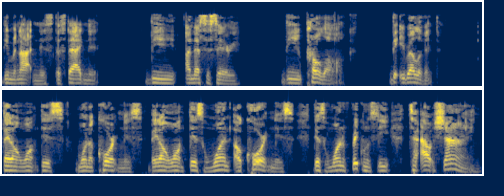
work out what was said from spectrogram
the monotonous, the stagnant, the unnecessary, the prologue, the irrelevant. They don't want this one accordness. They don't want this one accordness, this one frequency to outshine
